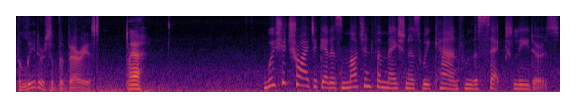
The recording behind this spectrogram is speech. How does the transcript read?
The leaders of the various... Yeah. We should try to get as much information as we can from the sect leaders.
